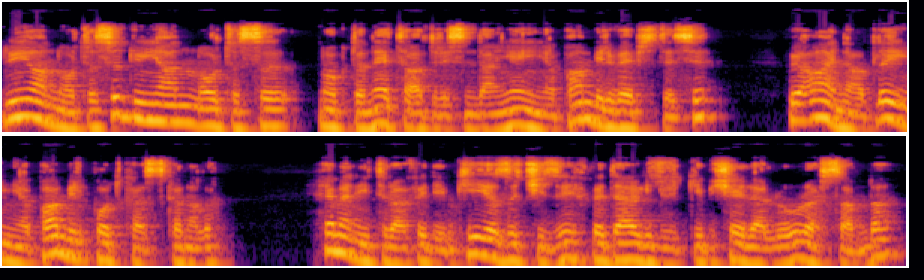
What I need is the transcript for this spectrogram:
Dünyanın ortası dünyanın ortası.net adresinden yayın yapan bir web sitesi ve aynı adla yayın yapan bir podcast kanalı. Hemen itiraf edeyim ki yazı çizi ve dergicilik gibi şeylerle uğraşsam da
